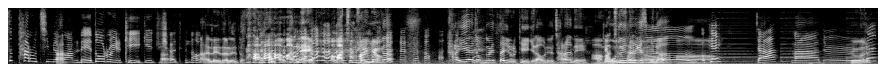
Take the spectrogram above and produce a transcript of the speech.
스타로 치면 아. 한 ladder로 이렇게 얘기해 주셔야 되나? 아 ladder ladder. 맞네. 어, 맞춤 설명. 그러니까 다이아 정도 했다 이렇게 얘기 나오네요. 잘하네. 아, 오케이, 설명. 하겠습니다. 아. 오케이. 자, 하나, 둘, 둘. 셋.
